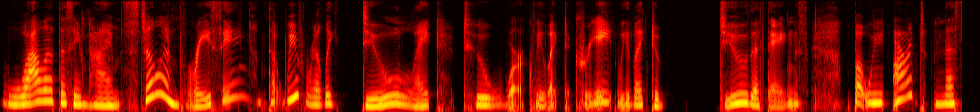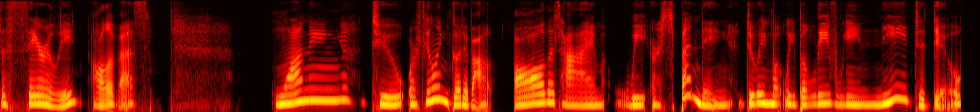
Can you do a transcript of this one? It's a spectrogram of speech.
while at the same time still embracing that we really do like to work. We like to create, we like to do the things, but we aren't necessarily, all of us, wanting to or feeling good about all the time we are spending doing what we believe we need to do.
